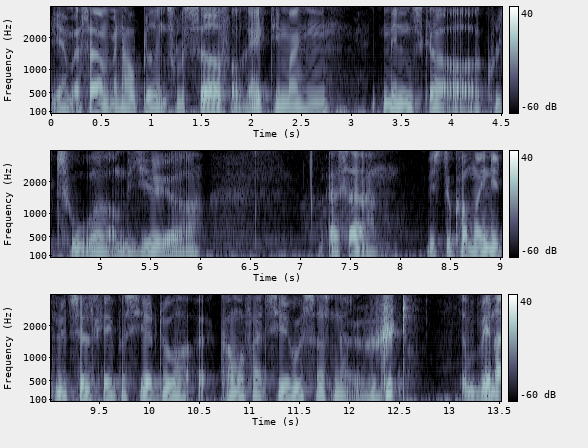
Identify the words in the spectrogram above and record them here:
Jamen altså, man har jo blevet introduceret for rigtig mange mennesker og kulturer og miljøer. Altså, hvis du kommer ind i et nyt selskab og siger, at du kommer fra et cirkus, så sådan der, vender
